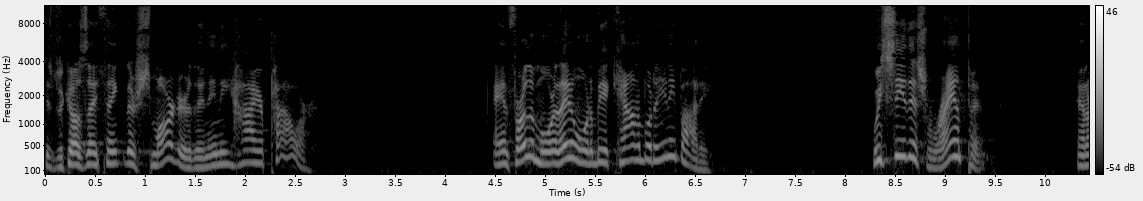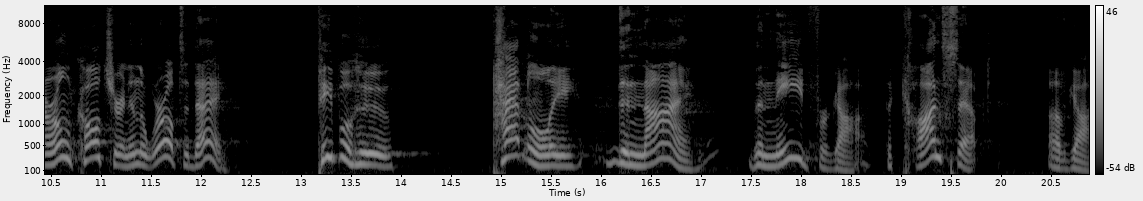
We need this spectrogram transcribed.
is because they think they're smarter than any higher power. And furthermore, they don't want to be accountable to anybody. We see this rampant in our own culture and in the world today. People who patently deny the need for God, the concept of God.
